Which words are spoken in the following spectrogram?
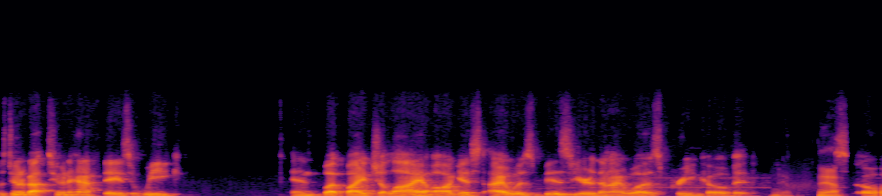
was doing about two and a half days a week. And but by July, August, I was busier than I was pre-COVID. Yeah. Yeah. So,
